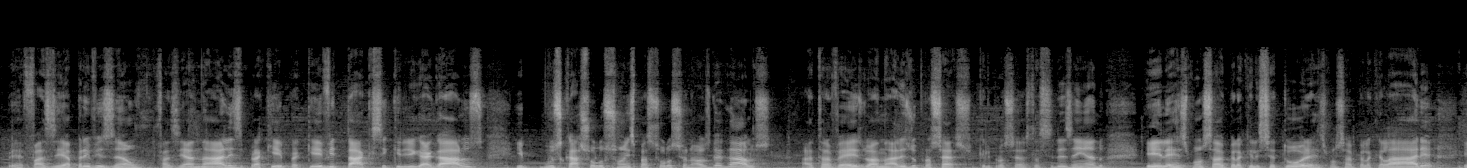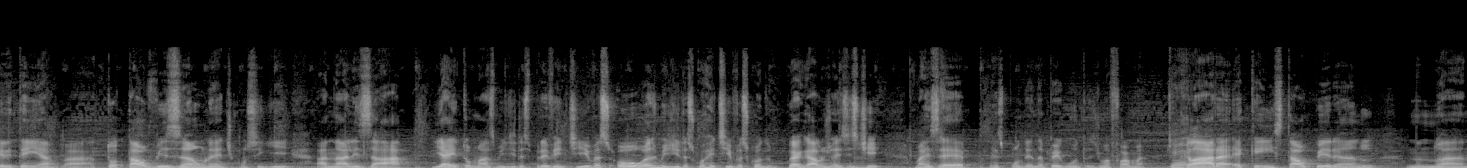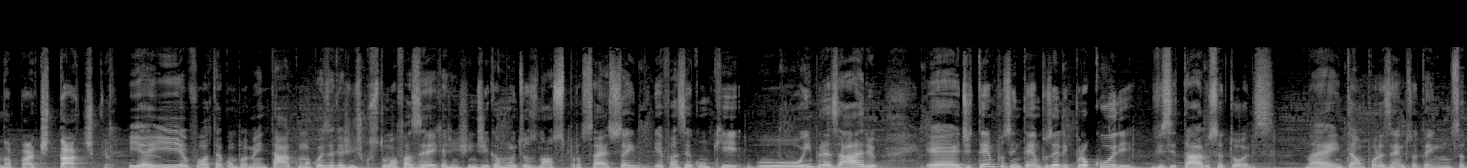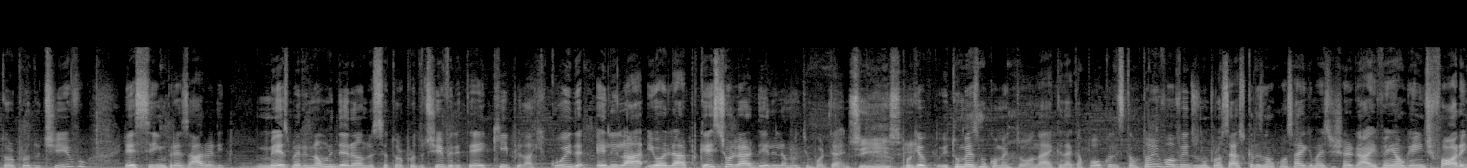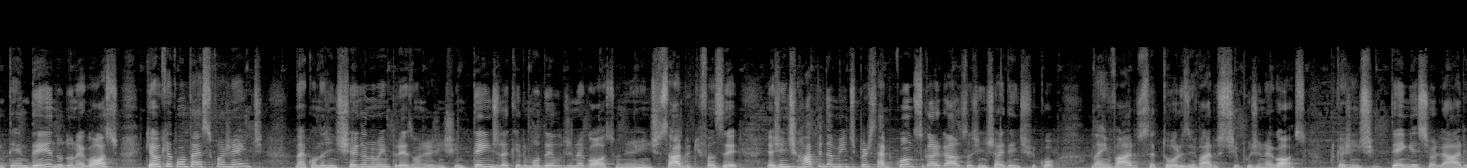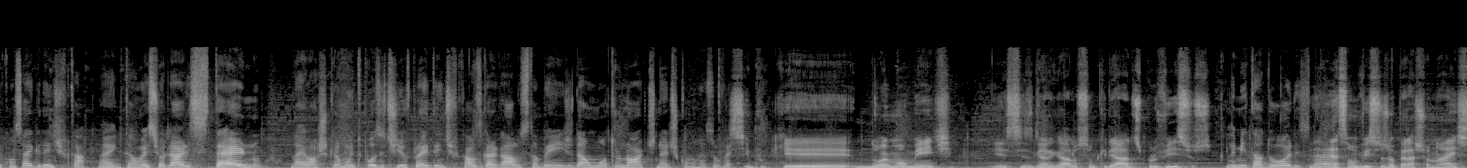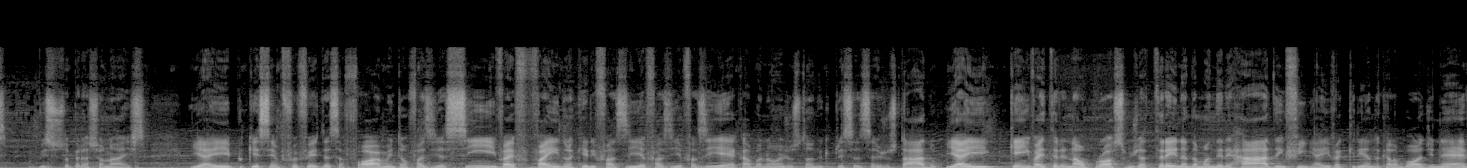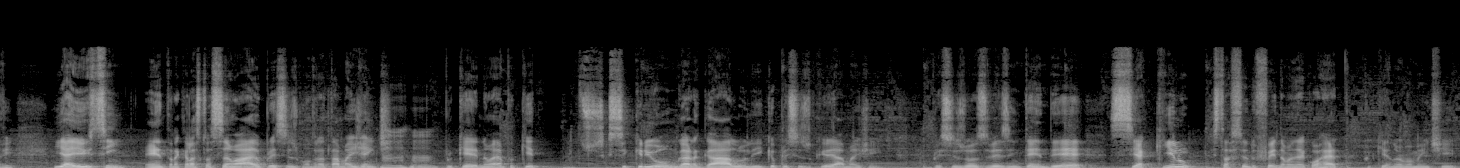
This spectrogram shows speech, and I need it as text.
é fazer a previsão, fazer a análise para quê? Para que evitar que se crie gargalos e buscar soluções para solucionar os gargalos através da análise do processo. Aquele processo está se desenhando, ele é responsável pelo aquele setor, é responsável pelaquela área, ele tem a, a, total visão né, de conseguir analisar e aí tomar as medidas preventivas ou as medidas corretivas quando o gargalo já existir. Uhum. Mas é respondendo a pergunta de uma forma é. clara, é quem está operando na, na, parte tática. E aí eu vou até complementar com uma coisa que a gente costuma fazer, que a gente indica muito nos nossos processos, é, é fazer com que o empresário, é, de tempos em tempos, ele procure visitar os setores. Né? Então, por exemplo, se eu tenho um setor produtivo, esse empresário, ele, mesmo ele não liderando esse setor produtivo, ele tem a equipe lá que cuida, ele ir lá e olhar, porque esse olhar dele é muito importante. Sim, sim. Porque, e tu mesmo comentou, né, que daqui a pouco eles estão tão envolvidos no processo que eles não conseguem mais enxergar. E vem alguém de fora, entendendo do negócio, que é o que acontece com a gente. Né? Quando a gente chega numa empresa onde a gente entende daquele modelo de negócio, onde a gente sabe o que fazer, e a gente rapidamente percebe quantos gargalos a gente já identificou né, em vários setores, em vários tipos de negócio porque a gente tem esse olhar e consegue identificar. Né? Então, esse olhar externo, né, eu acho que é muito positivo para identificar os gargalos também e de dar um outro norte né, de como resolver. Sim, porque normalmente esses gargalos são criados por vícios. Limitadores, né? É, são vícios operacionais. Vícios operacionais. E aí, porque sempre foi feito dessa forma, então fazia assim, vai, vai indo naquele fazia, fazia, fazia, e acaba não ajustando o que precisa ser ajustado. E aí, quem vai treinar o próximo já treina da maneira errada, enfim, aí vai criando aquela bola de neve. E aí sim, entra naquela situação, ah, eu preciso contratar mais gente. Uhum. Porque não é porque se criou um gargalo ali que eu preciso criar mais gente. Eu preciso, às vezes, entender se aquilo está sendo feito da maneira correta. Porque normalmente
